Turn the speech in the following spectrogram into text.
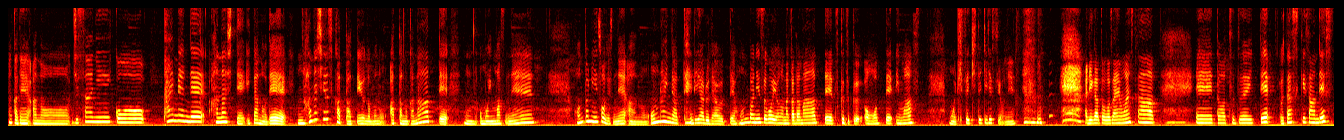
なんかねあの実際にこう対面で話していたので、うん、話しやすかったっていうのもあったのかなって、うん、思いますね。本当にそうですね。あのオンラインで会って リアルで会うって本当にすごい世の中だなってつくづく思っています。もう奇跡的ですよね。ありがとうございました。えーと続いて歌好きさんです。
